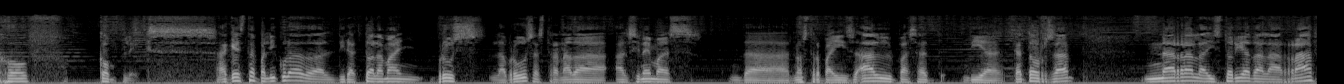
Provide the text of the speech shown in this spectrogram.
Meinhof Complex. Aquesta pel·lícula del director alemany Bruce Labrus, estrenada als cinemes del nostre país el passat dia 14, narra la història de la RAF,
